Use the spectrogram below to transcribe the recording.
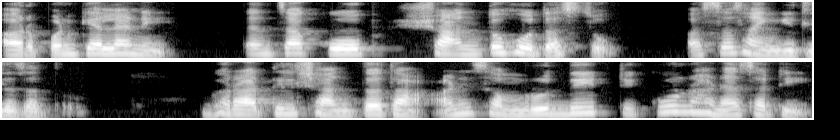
अर्पण केल्याने त्यांचा कोप शांत होत असतो असं सांगितलं जातं. घरातील शांतता आणि समृद्धी टिकून राहण्यासाठी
